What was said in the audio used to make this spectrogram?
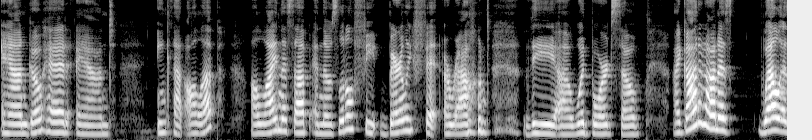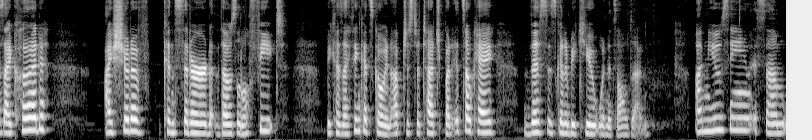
and go ahead and ink that all up. I'll line this up and those little feet barely fit around the uh, wood board. So I got it on as well as I could. I should have considered those little feet because I think it's going up just a touch, but it's okay. This is going to be cute when it's all done. I'm using some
